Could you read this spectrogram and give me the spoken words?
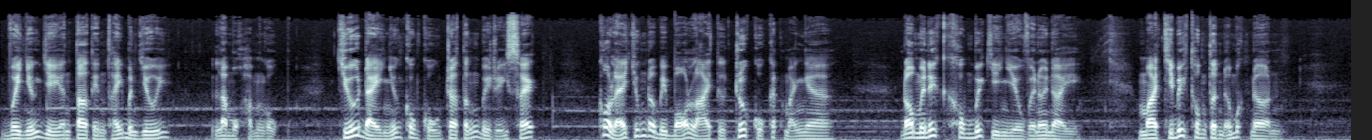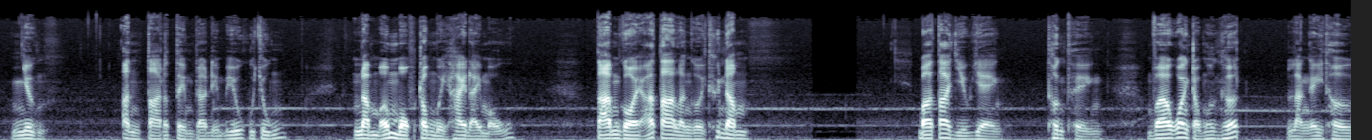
Vì những gì anh ta tìm thấy bên dưới là một hầm ngục, chứa đầy những công cụ tra tấn bị rỉ sét. Có lẽ chúng đã bị bỏ lại từ trước cuộc cách mạng Nga. Dominic không biết gì nhiều về nơi này, mà chỉ biết thông tin ở mức nền. Nhưng anh ta đã tìm ra điểm yếu của chúng, nằm ở một trong 12 đại mẫu. Tạm gọi ả ta là người thứ năm. Bà ta dịu dàng, thân thiện và quan trọng hơn hết là ngây thơ.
